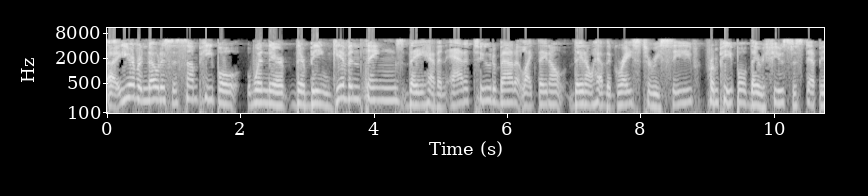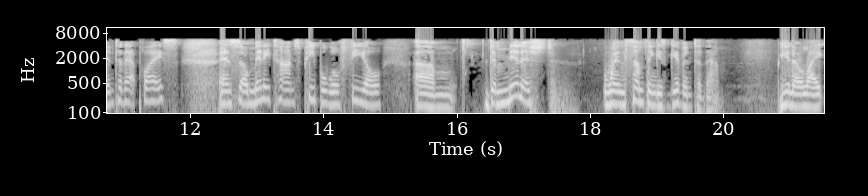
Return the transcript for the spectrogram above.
uh, you ever notice that some people, when they're they're being given things, they have an attitude about it, like they don't they don't have the grace to receive from people. They refuse to step into that place, and so many times people will feel um, diminished when something is given to them. You know, like,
